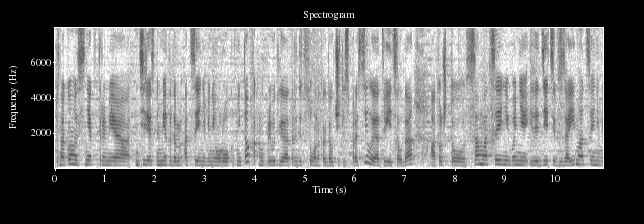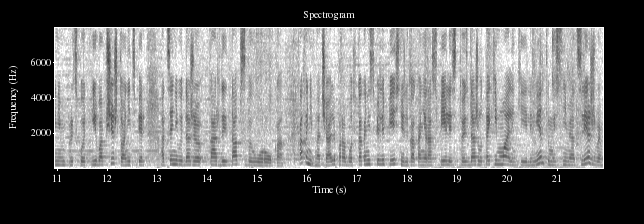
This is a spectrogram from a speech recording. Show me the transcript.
Познакомилась с некоторыми интересным методом оценивания уроков. Не то, как мы привыкли традиционно, когда учитель спросил и ответил, да, а то, что самооценивание или дети взаимооцениванием происходит, и вообще, что они теперь оценивают даже каждый этап своего урока. Как они вначале поработали, как они спели песню или как они распелись, то есть даже вот такие маленькие элементы мы с ними отслеживаем,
